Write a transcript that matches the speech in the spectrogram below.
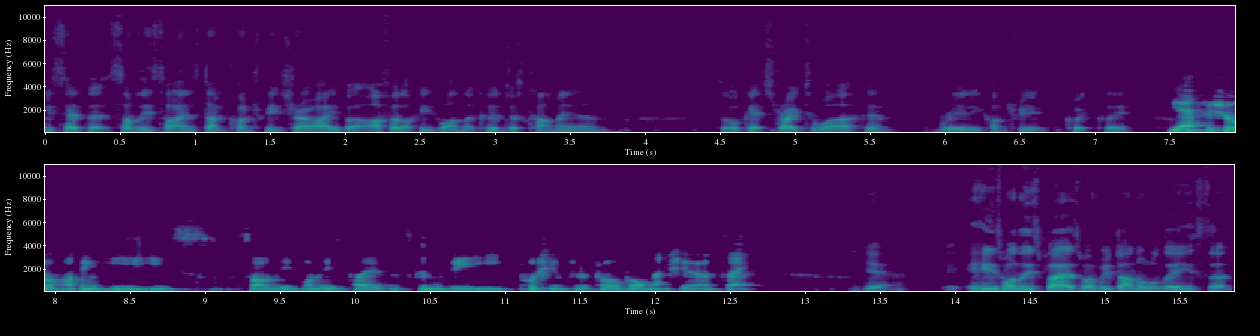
We said that some of these Titans don't contribute straight away, but I feel like he's one that could just come in and sort of get straight to work and really contribute quickly. Yeah, for sure. I think he, he's sort of one of these players that's going to be pushing for the Pro Bowl next year. I'd say. Yeah, he's one of these players when we've done all these that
